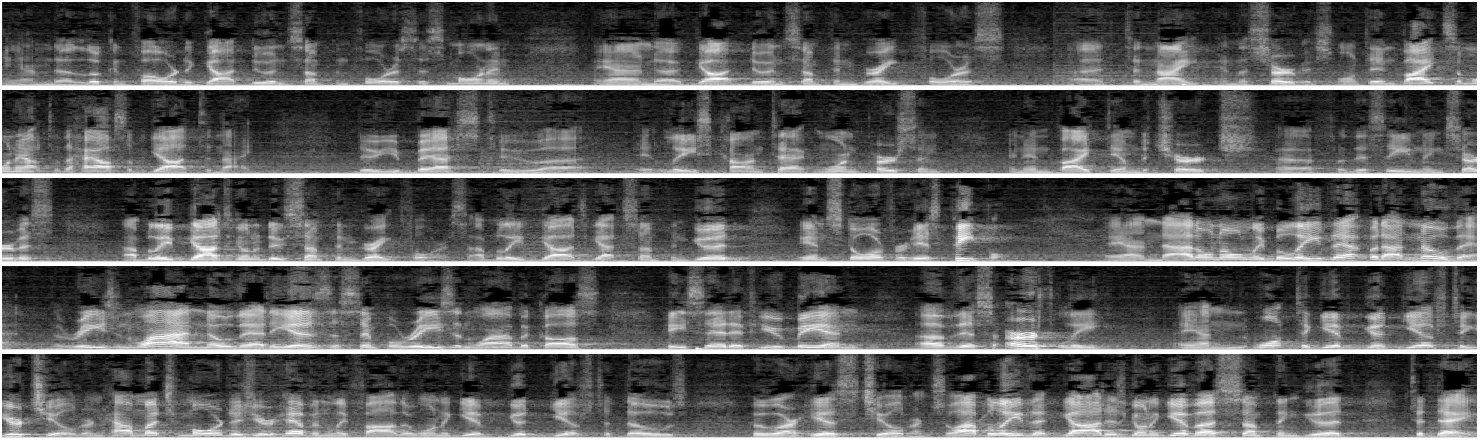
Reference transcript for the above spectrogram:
And uh, looking forward to God doing something for us this morning and uh, God doing something great for us uh, tonight in the service. Want to invite someone out to the house of God tonight. Do your best to uh, at least contact one person and invite them to church uh, for this evening service. I believe God's going to do something great for us. I believe God's got something good in store for His people. And I don't only believe that, but I know that. The reason why I know that is the simple reason why, because He said, if you being of this earthly and want to give good gifts to your children, how much more does your heavenly Father want to give good gifts to those who are His children? So I believe that God is going to give us something good today.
